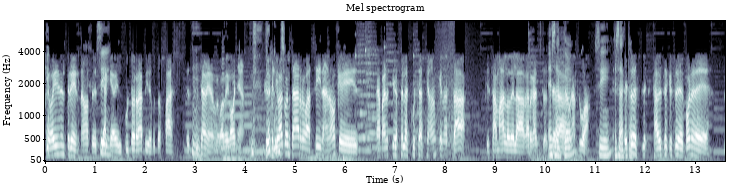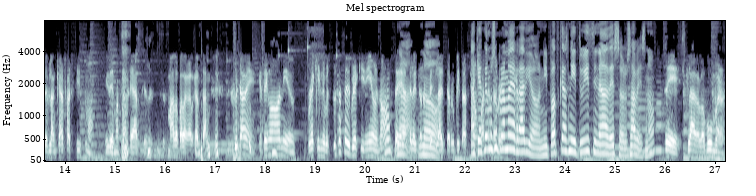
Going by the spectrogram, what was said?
que voy en el tren, ¿no? Te decía Sí. que el puto rápido, puto fast. Escúchame, Roba Begoña. Que se le iba a contar a Robacina, ¿no? Que me ha parecido hacer la escuchación que no está, que está malo de la garganta, de la Exacto. gargantúa. Sí, exacto. Esto es, ¿sabes de qué se pone de, de blanquear fascismo y de masajear? Que es, es malo para la garganta. Escúchame, que tengo news, breaking news. Tú haces breaking news, ¿no? Te No, hace la, interrup- no. la interrupitación. Aquí hacemos un programa de radio, ni podcast, ni tweets, ni nada de eso, lo sabes, ¿no? Sí, claro, lo boomer.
